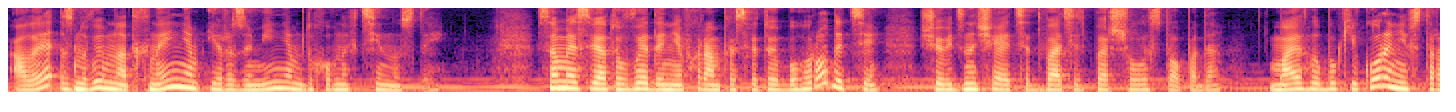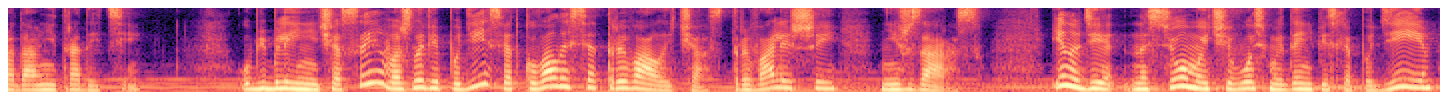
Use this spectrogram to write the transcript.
але з новим натхненням і розумінням духовних цінностей. Саме свято введення в храм Пресвятої Богородиці, що відзначається 21 листопада, має глибокі корені в стародавній традиції. У біблійні часи важливі події святкувалися тривалий час, триваліший, ніж зараз. Іноді на сьомий чи восьмий день після події,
